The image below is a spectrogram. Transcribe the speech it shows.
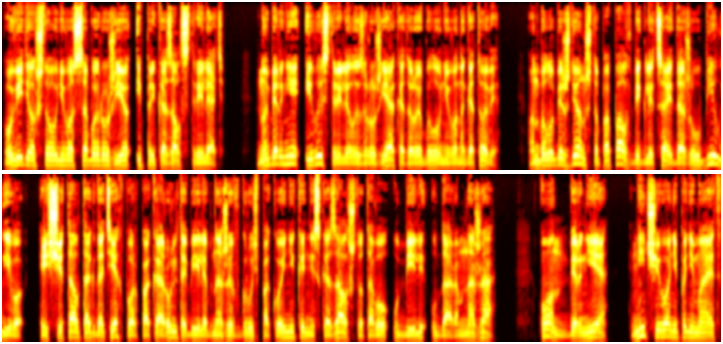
увидел, что у него с собой ружье и приказал стрелять. Но Берне и выстрелил из ружья, которое было у него наготове. Он был убежден, что попал в беглеца и даже убил его, и считал так до тех пор, пока Рультабиль, обнажив грудь покойника, не сказал, что того убили ударом ножа. Он, Бернье, ничего не понимает.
